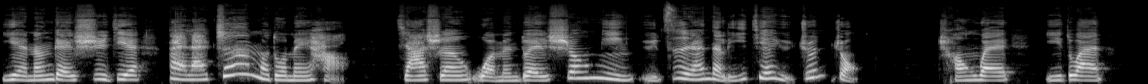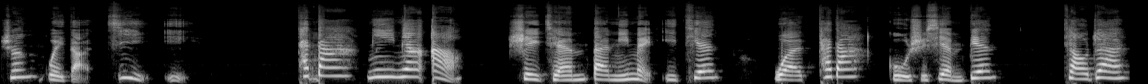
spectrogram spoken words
也能给世界带来这么多美好，加深我们对生命与自然的理解与尊重，成为。一段珍贵的记忆。哒哒咪喵嗷，睡前伴你每一天。我哒哒故事现编，挑战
